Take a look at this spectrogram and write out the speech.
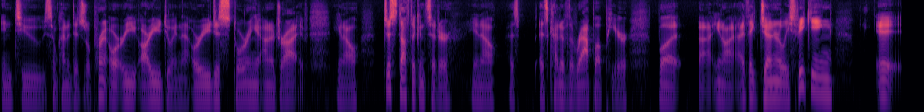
into some kind of digital print? Or are you are you doing that? Or are you just storing it on a drive? You know just stuff to consider you know as as kind of the wrap up here. But uh, you know I think generally speaking it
